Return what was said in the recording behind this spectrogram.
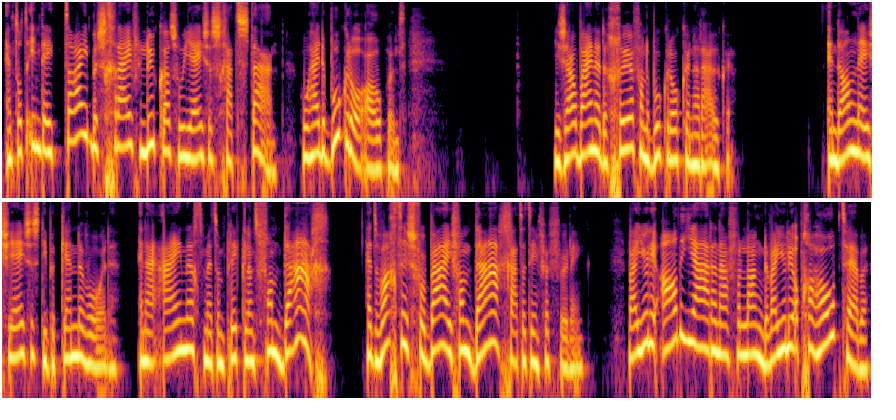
En tot in detail beschrijft Lucas hoe Jezus gaat staan. Hoe hij de boekrol opent. Je zou bijna de geur van de boekrol kunnen ruiken. En dan leest Jezus die bekende woorden. En hij eindigt met een prikkelend vandaag. Het wachten is voorbij. Vandaag gaat het in vervulling. Waar jullie al die jaren naar verlangden, waar jullie op gehoopt hebben.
